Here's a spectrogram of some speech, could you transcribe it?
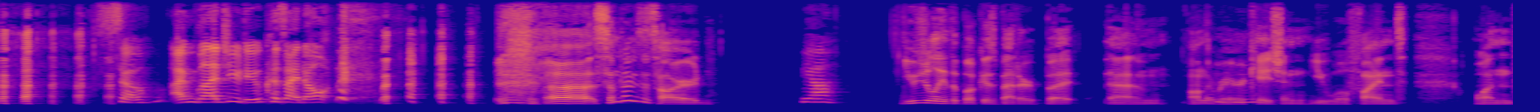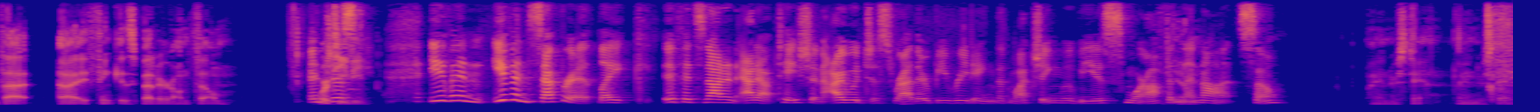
so I'm glad you do because I don't. uh, sometimes it's hard. Yeah. Usually the book is better, but um, on the rare mm-hmm. occasion, you will find one that I think is better on film and or just TV. Even even separate, like if it's not an adaptation, I would just rather be reading than watching movies more often yeah. than not. So I understand. I understand.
